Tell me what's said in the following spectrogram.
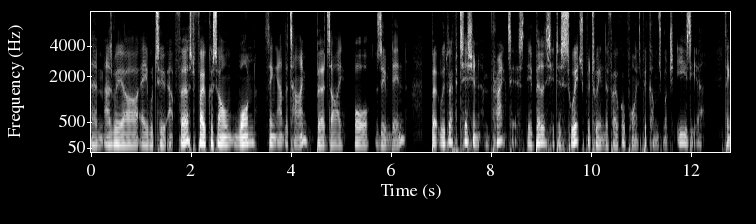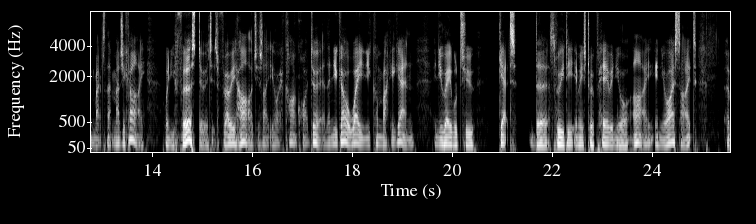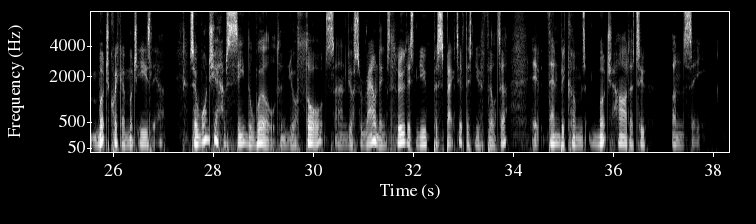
um, as we are able to at first focus on one thing at the time, bird's eye or zoomed in. But with repetition and practice, the ability to switch between the focal points becomes much easier. Think back to that magic eye. When you first do it, it's very hard. It's like, oh, I can't quite do it. And then you go away and you come back again and you're able to get the 3D image to appear in your eye, in your eyesight, uh, much quicker, much easier. So once you have seen the world and your thoughts and your surroundings through this new perspective, this new filter, it then becomes much harder to unsee.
